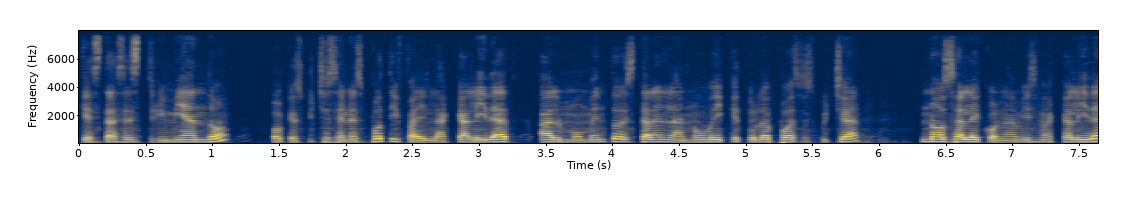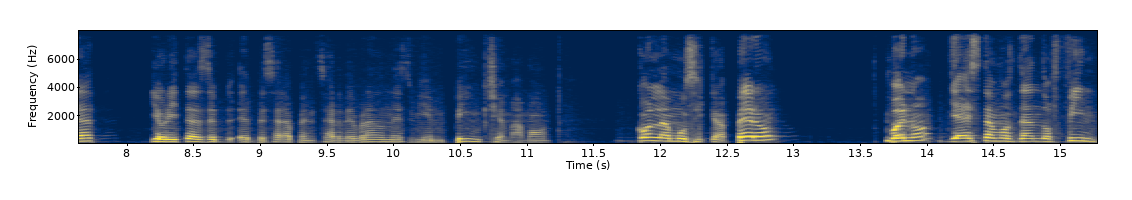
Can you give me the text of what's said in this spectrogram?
que estás streameando o que escuches en Spotify. La calidad al momento de estar en la nube y que tú la puedas escuchar no sale con la misma calidad. Y ahorita es de empezar a pensar de Brown es bien pinche mamón con la música. Pero bueno, ya estamos dando fin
